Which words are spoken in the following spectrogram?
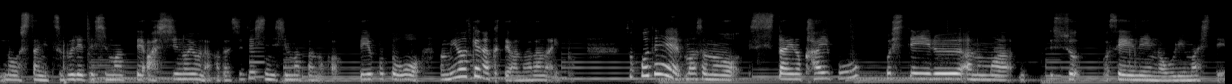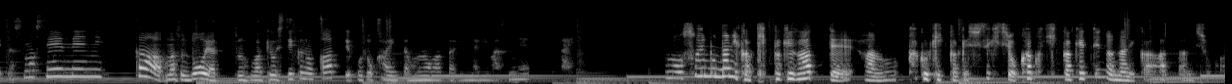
の下に潰れてしまって圧死のような形で死んでしまったのかっていうことを見分けなくてはならないと。そこで、まあ、その死体の解剖をしているあの、まあ、青年がおりましてその青年にが、まあ、そのどうやって浮気をしていくのかっていうことを書いた物語になりますね。のそれも何かきっかけがあってあの書くきっかけ史跡地を書くきっかけっていうのは何かあったんでしょうか？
